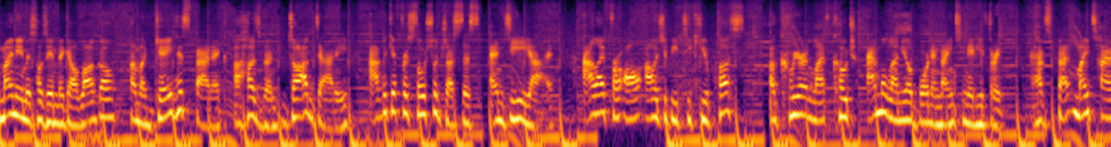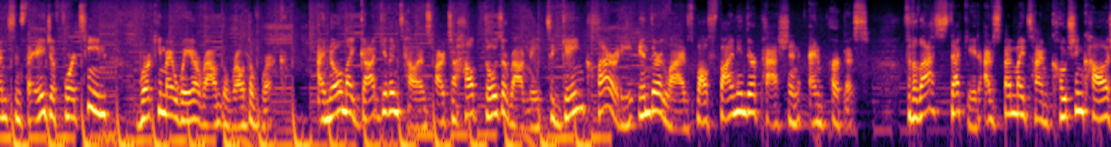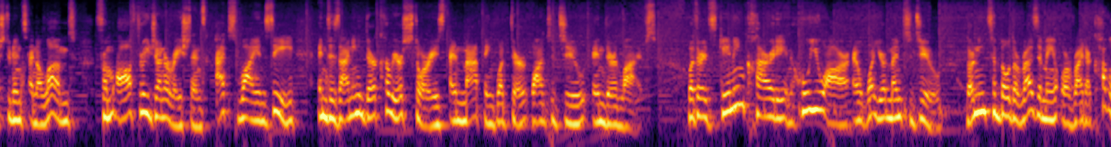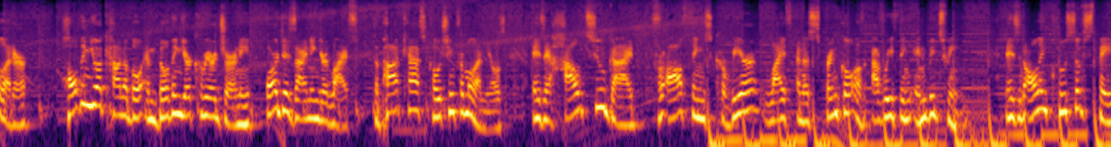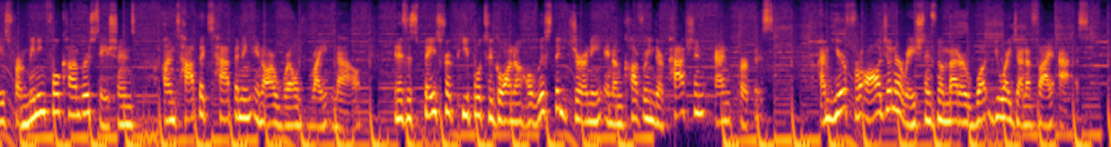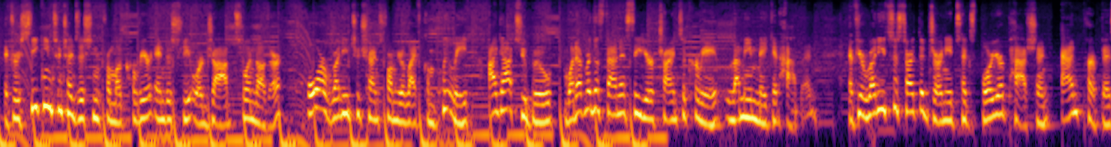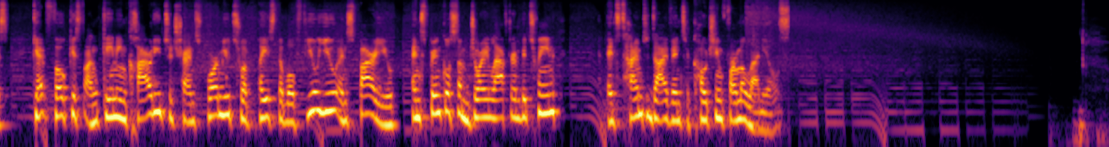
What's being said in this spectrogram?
My name is Jose Miguel Longo. I'm a gay Hispanic, a husband, dog daddy, advocate for social justice and DEI, ally for all LGBTQ, a career and life coach and millennial born in 1983. I have spent my time since the age of 14 working my way around the world of work. I know my God given talents are to help those around me to gain clarity in their lives while finding their passion and purpose. For the last decade, I've spent my time coaching college students and alums from all three generations, X, Y, and Z, in designing their career stories and mapping what they want to do in their lives. Whether it's gaining clarity in who you are and what you're meant to do, learning to build a resume or write a cover letter, holding you accountable and building your career journey or designing your life. The podcast Coaching for Millennials is a how to guide for all things career, life, and a sprinkle of everything in between. It is an all inclusive space for meaningful conversations on topics happening in our world right now. It is a space for people to go on a holistic journey in uncovering their passion and purpose. I'm here for all generations, no matter what you identify as. If you're seeking to transition from a career industry or job to another, or ready to transform your life completely, I got you, boo. Whatever the fantasy you're trying to create, let me make it happen. If you're ready to start the journey to explore your passion and purpose, get focused on gaining clarity to transform you to a place that will fuel you, inspire you, and sprinkle some joy and laughter in between, it's time to dive into coaching for millennials.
